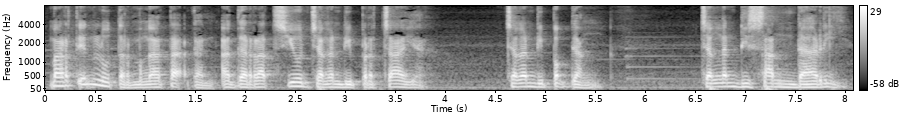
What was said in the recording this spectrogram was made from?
Martin Luther mengatakan agar rasio jangan dipercaya, jangan dipegang, jangan disandari.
